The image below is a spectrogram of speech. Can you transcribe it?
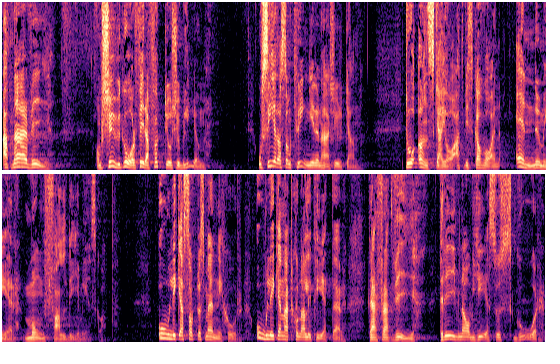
att när vi om 20 år firar 40-årsjubileum och ser oss omkring i den här kyrkan, då önskar jag att vi ska vara en ännu mer mångfaldig gemenskap. Olika sorters människor, olika nationaliteter, därför att vi, drivna av Jesus, går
